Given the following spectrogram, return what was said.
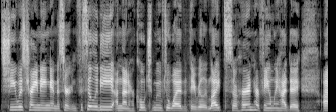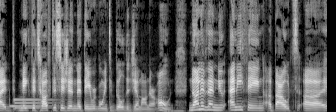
she was training in a certain facility and then her coach moved away that they really liked. So her and her family had to uh, make the tough decision that they were going to build a gym on their own. None of them knew anything about uh,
